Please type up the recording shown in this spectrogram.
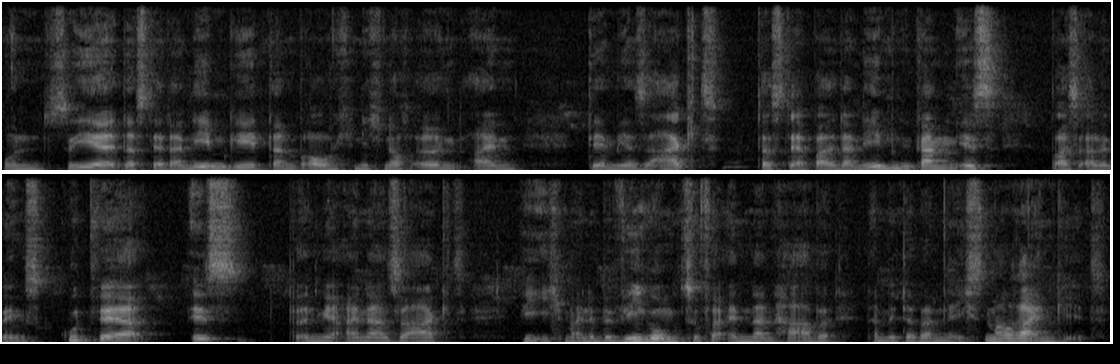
und sehe, dass der daneben geht, dann brauche ich nicht noch irgendeinen, der mir sagt, dass der Ball daneben gegangen ist. Was allerdings gut wäre, ist, wenn mir einer sagt, wie ich meine Bewegung zu verändern habe, damit er beim nächsten Mal reingeht.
